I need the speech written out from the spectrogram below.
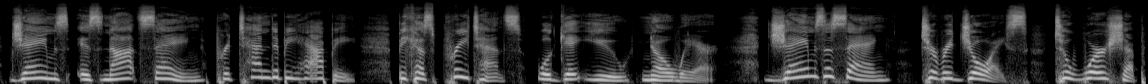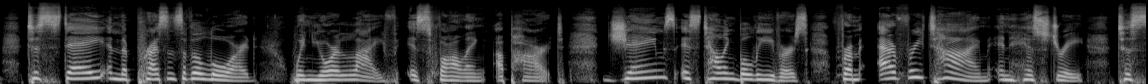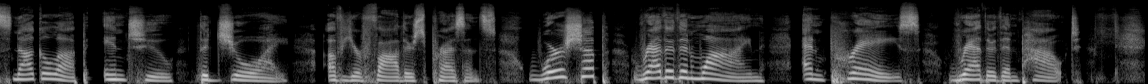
James is not saying pretend to be happy because pretense will get you nowhere. James is saying to rejoice, to worship, to stay in the presence of the Lord when your life is falling apart. James is telling believers from every time in history to snuggle up into the joy of your Father's presence. Worship rather than whine, and praise rather than pout.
